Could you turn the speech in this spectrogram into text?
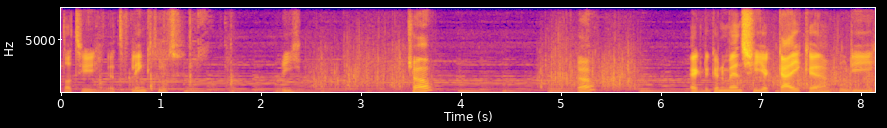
dat hij het flink doet. Drie. Zo. Zo. Kijk, dan kunnen mensen hier kijken hoe die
